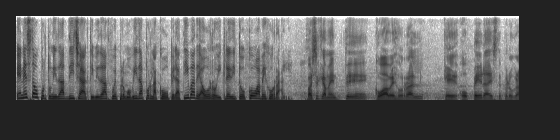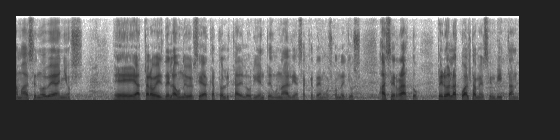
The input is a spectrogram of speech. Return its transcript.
En esta oportunidad dicha actividad fue promovida por la Cooperativa de Ahorro y Crédito Coabejorral. Básicamente Coabejorral, que opera este programa hace nueve años, eh, a través de la Universidad Católica del Oriente, una alianza que tenemos con ellos hace rato, pero a la cual también se invitan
